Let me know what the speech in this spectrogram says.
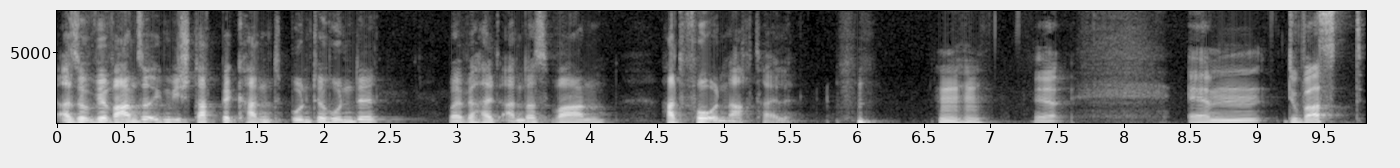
also wir waren so irgendwie stadtbekannt, bunte Hunde, weil wir halt anders waren, hat Vor- und Nachteile. Ja. Ähm, du warst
